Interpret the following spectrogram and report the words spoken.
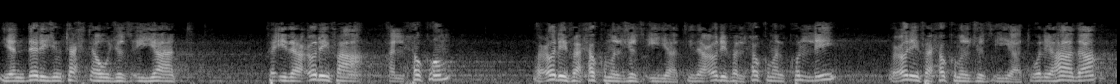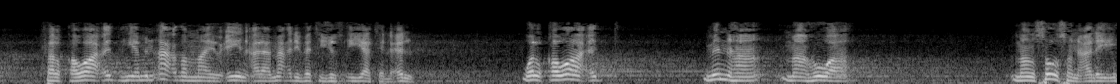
يندرج تحته جزئيات. فإذا عرف الحكم عرف حكم الجزئيات. إذا عرف الحكم الكلي عرف حكم الجزئيات. ولهذا فالقواعد هي من أعظم ما يعين على معرفة جزئيات العلم. والقواعد منها ما هو منصوص عليه.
